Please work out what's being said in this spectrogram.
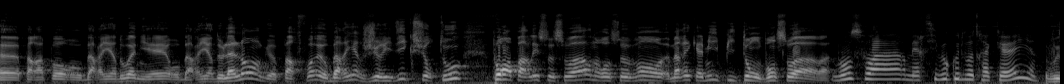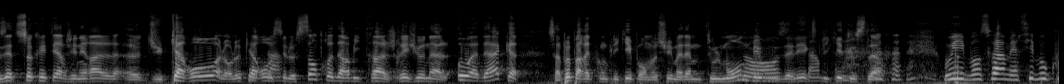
euh, par rapport aux barrières douanières, aux barrières de la langue, parfois, et aux barrières juridiques surtout. Pour en parler ce soir, nous recevons Marie-Camille Piton. Bonsoir. Bonsoir, merci beaucoup de votre accueil. Vous êtes secrétaire générale euh, du CARO. Alors, le CARO, c'est le Centre d'arbitrage régional OADAC. Ça peut paraître compliqué pour monsieur et madame tout le monde, Non, mais vous allez simple. expliquer tout cela. Oui, bonsoir, merci beaucoup.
